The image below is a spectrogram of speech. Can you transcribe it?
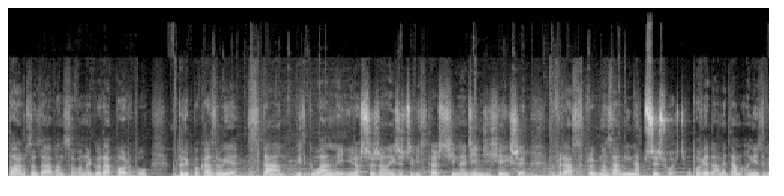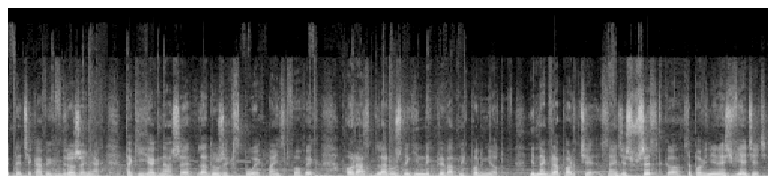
bardzo zaawansowanego raportu, który pokazuje stan wirtualnej i rozszerzonej rzeczywistości na dzień dzisiejszy wraz z prognozami na przyszłość. Opowiadamy tam o niezwykle ciekawych wdrożeniach, takich jak nasze, dla dużych spółek państwowych oraz dla różnych innych prywatnych podmiotów. Jednak w raporcie znajdziesz wszystko, co powinieneś wiedzieć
